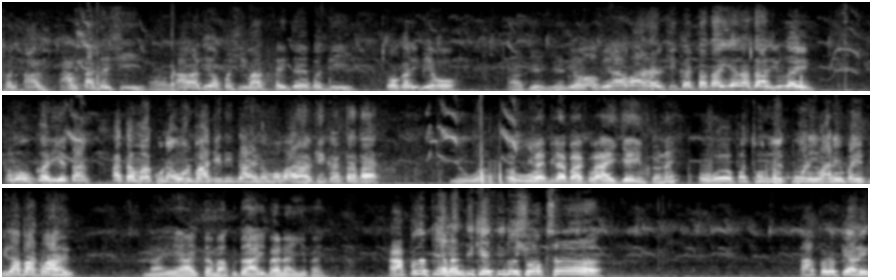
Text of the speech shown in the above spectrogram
પણ આવતા જશી. આવા દો પછી વાત થઈ જાય બધી. તો કરી બેહો. હા બેહો અમે આ વાત હરખી કરતા હતા યાર ધાર્યું લઈને. અમે શું કરીએ તાન? આ તમાકુના ઓર ભાગી દીધા હે અમે વાર હરખી કરતા હતા. એવું પીલા પીલા ભાગવા આવી જાય એમ તો નહીં? ઓવે, પણ થોડું એક પોણી વારીને પછી પીલા ભાગવા હે. ના એ હાલ તમાકુ તો હારી બનાવીએ ભાઈ. આપણે પહેલાંથી ખેતીનો શોખ છે. આપણે પહેલી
